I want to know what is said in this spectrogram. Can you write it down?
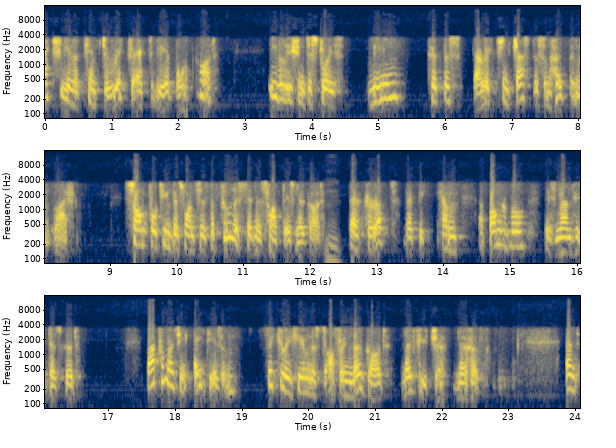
actually an attempt to retroactively abort God. Evolution destroys meaning, purpose, direction, justice, and hope in life. Psalm 14, verse 1 says, The fool has said in his heart, There's no God. Mm. They're corrupt, they've become abominable, there's none who does good. By promoting atheism, secular humanists are offering no God, no future, no hope. And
